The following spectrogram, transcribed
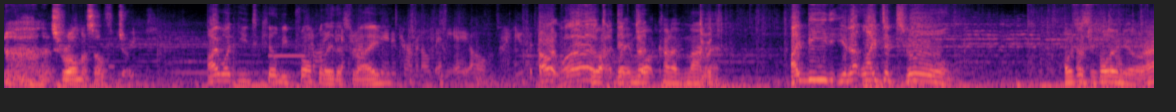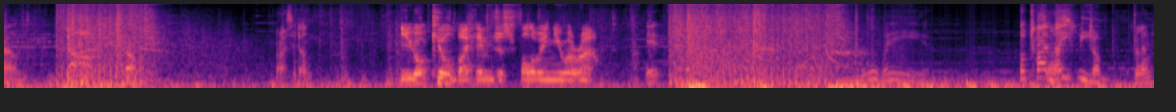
Uh, let's roll myself a joint. I want you to kill me properly this round. Oh, it worked! I What, did in the- what kind of manner? it. I mean, you're not allowed to troll. I was just following you around. Oh, Nicely done. You got killed by him just following you around. It. Go away. Don't try and Nice knife me. job, Glen.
